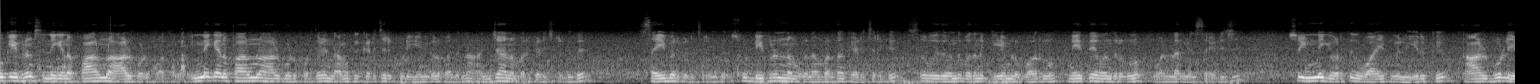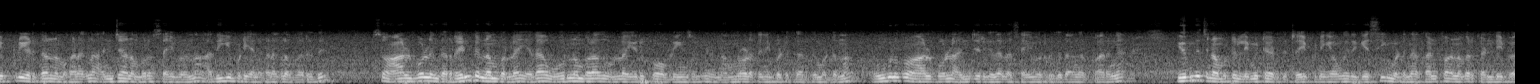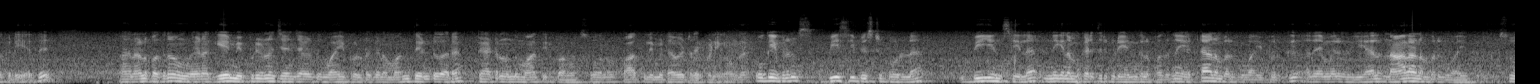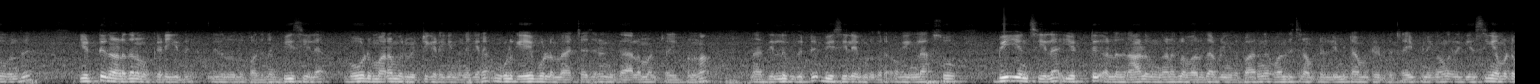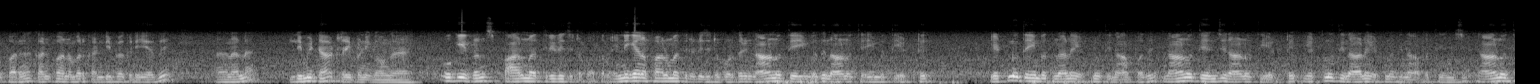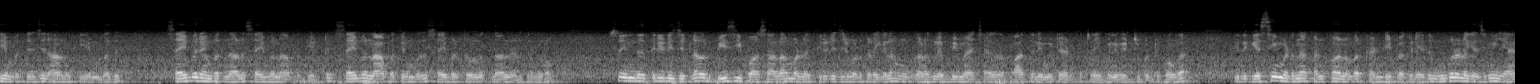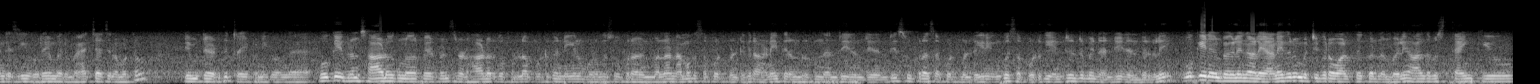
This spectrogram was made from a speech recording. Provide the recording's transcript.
ஓகே ஃப்ரெண்ட்ஸ் இன்றைக்கி நான் ஃபார்முலா ஆல் போர்டு பார்த்தோம் இன்றைக்கான ஃபார்முலா ஆல் போர்டு பொறுத்தவரை நமக்கு கிடைச்சிருக்கக்கூடிய எண்கள் பார்த்தீங்கன்னா அஞ்சாம் நம்பர் கிடைச்சிருக்குது சைபர் கிடச்சிருக்குது. ஸோ டிஃப்ரெண்ட் நமக்கு நம்பர் தான் கிடைச்சிருக்கு. ஸோ இது வந்து பார்த்தீங்கன்னா கேமில் வரணும். நேற்றே வந்திருக்கணும். ஒன்றா மிஸ் ஆகிடுச்சு ஸோ இன்றைக்கி வரத்துக்கு வாய்ப்புகள் இருக்குது ஆல் போர்டில் எப்படி எடுத்தாலும் நம்ம கணக்கில் அஞ்சாம் நம்பரும் சைபரும் தான் அதிகப்படியான கணக்கில் வருது. ஸோ ஆல் போல் இந்த ரெண்டு நம்பரில் ஏதாவது ஒரு நம்பராவது உள்ளே இருக்கும் அப்படின்னு சொல்லி நம்மளோட தனிப்பட்ட கருத்து மட்டும்தான். உங்களுக்கும் ஆல் போல் அஞ்சு இருக்குதா இல்லை சைபர் இருக்குதாங்க பாருங்கள் இருந்துச்சுன்னா மட்டும் லிமிட்டாக எடுத்து ட்ரை பண்ணிக்கோங்க. இது கெஸ்ஸிங் மட்டும்தான். கன்ஃபார்ம் நம்பர் கண்டிப்பாக கிடையாது. அதனால் பார்த்தீங்கன்னா உங்கள் ஏன்னா கேம் எப்படி வேணால் சேஞ்ச் ஆகிறதுக்கு வாய்ப்புகள் இருக்குது நம்ம மந்த் எண்டு வர பேட்டர்ன் வந்து மாற்றிருப்பாங்க ஸோ அதனால் பார்த்து லிமிட்டாகவே ட்ரை பண்ணிக்கோங்க. Okay friends B C best போர்டில் பிஎன்சியில் இன்றைக்கி நம்ம கிடச்சிருக்கூடிய எண்களை பார்த்தீங்கன்னா எட்டாம் நம்பருக்கு வாய்ப்பு இருக்குது அதே மாதிரி ஒரு ஏழு நாலாம் நம்பருக்கு வாய்ப்பு இருக்குது ஸோ வந்து எட்டு நாள் தான் நமக்கு கிடைக்குது. இதில் வந்து பார்த்தீங்கன்னா பிசியில் போர்டு மரம் ஒரு வெற்றி கிடைக்குன்னு நினைக்கிறேன். உங்களுக்கு ஏ போர்டில் மேட்ச் ஆச்சுன்னா நீங்கள் தாராளமாக ட்ரை பண்ணலாம். நான் தில்லு குத்துட்டு பிசியிலே கொடுக்குறேன். ஓகேங்களா? ஸோ பிஎன்சியில் எட்டு அல்லது நாலு உங்கள் கணக்கில் வருது அப்படிங்கிறத பாருங்கள் வந்துச்சுன்னா மட்டும் லிமிட்டாக மட்டும் எடுத்து ட்ரை பண்ணிக்கோங்க. இது கெஸ்ஸிங்காக மட்டும் பாருங்கள் கன்ஃபார்ம் நம்பர் கண்டிப்பாக கிடையாது. அதனால் லிமிட்டாக ட்ரை பண்ணிக்கோங்க. ஓகே ஃப்ரெண்ட்ஸ் ஃபார்மா த்ரீ டிஜிட்டை பார்த்தோம். இன்றைக்கான ஃபார்மா த்ரீ டிஜிட்டை பொறுத்தவரை நானூற்றி ஐம்பது நானூற்றி ஐம்பத்தி எட்டு எட்நூற்றி ஐம்பத்தி நாலு எட்நூற்றி நாற்பது நானூற்றி அஞ்சு நானூற்றி எட்டு எட்நூற்றி நாலு எட்நூற்றி நாற்பத்தி அஞ்சு நானூற்றி எண்பத்தஞ்சு நானூற்றி எண்பது சைபர் எண்பத்தி நாலு சைபர் நாற்பத்தி எட்டு சைபர் நாற்பத்தி ஒம்பது சைபர் தொண்ணூற்றி நாலு எடுத்துக்கிறோம் ஸோ இந்த த்ரீ டிஜிட்டில் ஒரு பிசி பாஸ் ஆகலாம் அல்ல த்ரீ டிஜிட் கூட கிடைக்கல. உங்கள் கணக்கில் எப்படி மேட்ச் ஆகுது பார்த்து லிமிட்டாக எடுத்து ட்ரை பண்ணி வெற்றி பெற்றுக்கோங்க. இது கெஸ்ஸிங் மட்டும்தான் கன்ஃபார்ம் நம்பர் கண்டிப்பாக கிடையாது. உங்களோட கெஸ்ஸிங்கும் என் கெஸ்ஸிங்கும் ஒரே மாதிரி மேட்ச் ஆச்சுன்னா மட்டும் லிமிட்டாக எடுத்து ட்ரை பண்ணிக்கோங்க. Okay friends hard work nor fair friends என்னோட ஹார்ட் ஒர்க்கை ஃபுல்லாக போட்டுக்கோங்க நீங்களும் உங்களுக்கு சூப்பராக வின் பண்ணலாம். நமக்கு சப்போர்ட் பண்ணிட்டு அனைத்து நண்பர்களுக்கும் நன்றி நன்றி நன்றி. சூப்பராக சப்போர்ட் பண்ணிட்டு உங்கள் சப்போர்ட்டுக்கு என்றென்றுமே நன்றி நண்பர்களே. ஓகே நண்பர்களே நாளை அனைவரும் வெற்றி பெற வாழ்த்துக்கள் நண்பர்களே. All the best thank you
